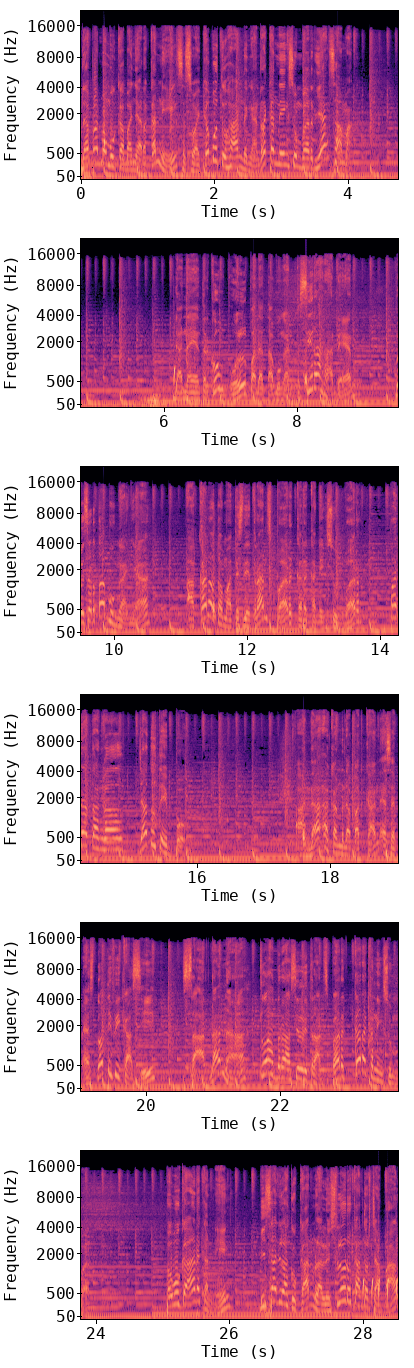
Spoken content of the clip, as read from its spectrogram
Dapat membuka banyak rekening sesuai kebutuhan dengan rekening sumber yang sama. Dana yang terkumpul pada tabungan Pesirah Raden beserta bunganya akan otomatis ditransfer ke rekening sumber pada tanggal jatuh tempo. Anda akan mendapatkan SMS notifikasi saat dana telah berhasil ditransfer ke rekening sumber. Pembukaan rekening bisa dilakukan melalui seluruh kantor cabang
